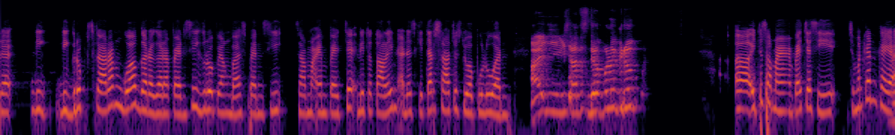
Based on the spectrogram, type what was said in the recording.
da- di, di grup sekarang gue gara-gara pensi, grup yang bahas pensi sama MPC ditotalin ada sekitar 120-an. Anjing, 120 grup. Eh itu sama MPC sih. Cuman kan kayak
